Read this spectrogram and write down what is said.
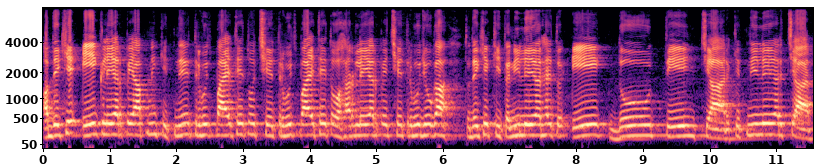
अब देखिए, एक लेयर पे आपने कितने त्रिभुज पाए थे? तो छह त्रिभुज पाए थे तो हर लेयर पे छह त्रिभुज होगा। तो देखिए, कितनी लेयर है? तो एक, दो, तीन, चार। कितनी लेयर चार।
